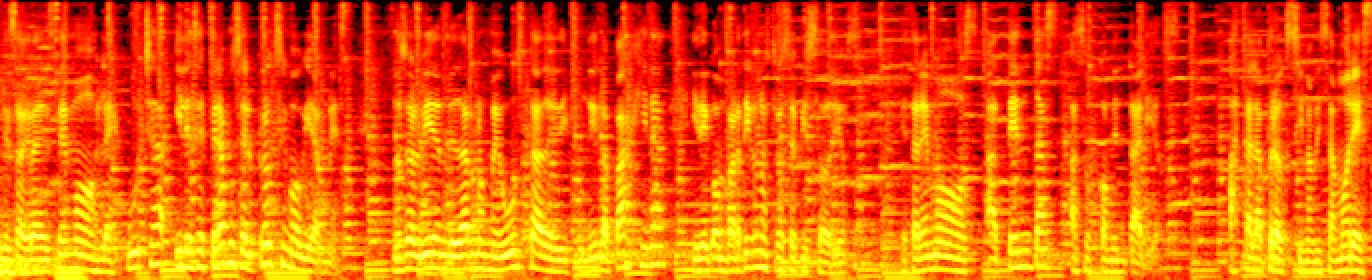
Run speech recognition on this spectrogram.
les agradecemos la escucha y les esperamos el próximo viernes. No se olviden de darnos me gusta, de difundir la página y de compartir nuestros episodios. Estaremos atentas a sus comentarios. Hasta la próxima, mis amores.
